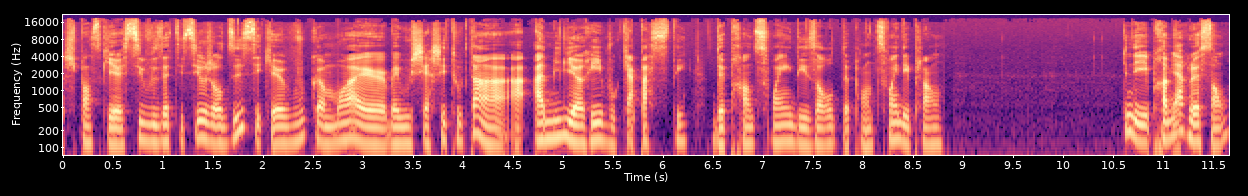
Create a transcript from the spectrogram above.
je pense que si vous êtes ici aujourd'hui, c'est que vous, comme moi, euh, ben, vous cherchez tout le temps à, améliorer vos capacités de prendre soin des autres, de prendre soin des plantes. Une des premières leçons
